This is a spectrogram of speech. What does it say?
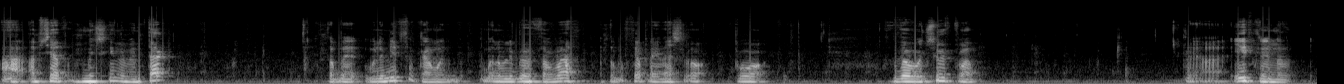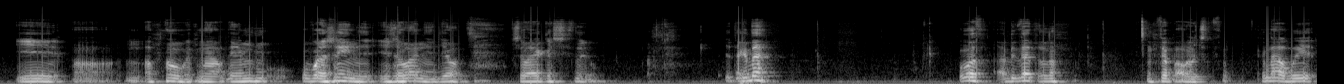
а общаться с мужчинами так, чтобы влюбиться в кого-нибудь, чтобы он влюбился в вас, чтобы все произошло по зову чувства э, искренно и э, основывать на уважении и желании делать человека счастливым. И тогда у вас обязательно все получится когда вы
